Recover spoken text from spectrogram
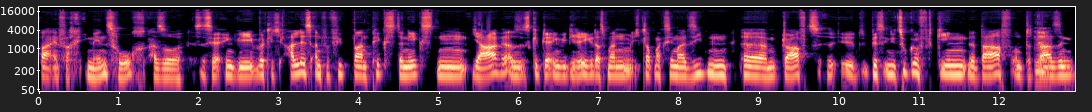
war einfach immens hoch. Also es ist ja irgendwie wirklich alles an verfügbaren Picks der nächsten Jahre. Also es gibt ja irgendwie die Regel, dass man, ich glaube, maximal sieben ähm, Drafts äh, bis in die Zukunft gehen darf. Und ja. da sind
